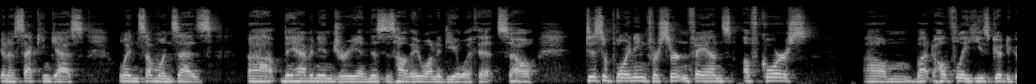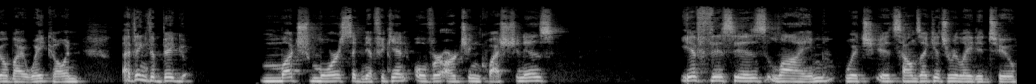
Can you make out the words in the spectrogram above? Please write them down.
going to second guess when someone says uh, they have an injury and this is how they want to deal with it. So disappointing for certain fans, of course, um, but hopefully he's good to go by Waco. And I think the big, much more significant overarching question is if this is Lyme, which it sounds like it's related to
